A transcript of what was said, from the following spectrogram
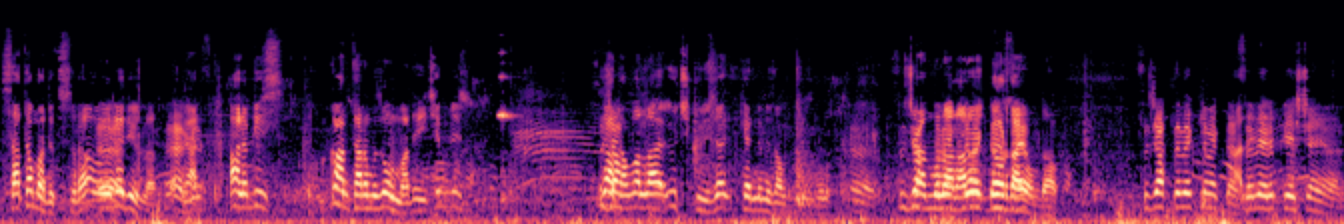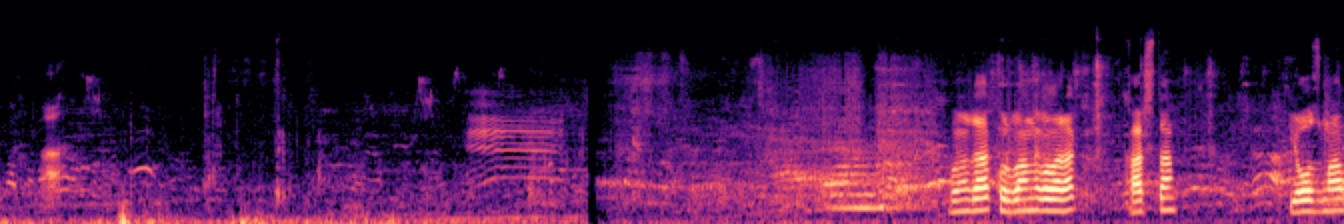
satamadık sıra öyle Evet. diyorlar. Herkes- Yani hani biz kantarımız olmadığı için biz Sıcak- zaten vallahi 3 güze kendimiz aldık biz bunu. Evet. Ben Sıcakta bunu alalı 4 ay oldu abi. sıcakta beklemektense verip geçeceksin yani. Bunu da kurbanlık olarak Kars'tan yozmal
